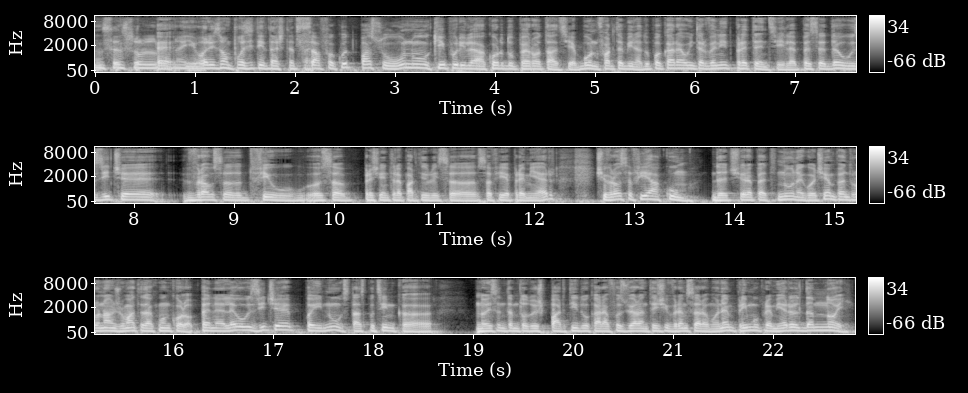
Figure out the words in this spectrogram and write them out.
în sensul e, unui orizont pozitiv de așteptare. S-a făcut pasul 1, chipurile acordul pe rotație. Bun, foarte bine. După care au intervenit pretențiile. PSD-ul zice, vreau să fiu, să președintele partidului să, să fie premier și vreau să fie acum. Deci, repet, nu negociem pentru un an jumate de acum încolo. PNL-ul zice, păi nu, stați puțin că noi suntem totuși partidul care a fost vioara întâi și vrem să rămânem. Primul premier îl dăm noi.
